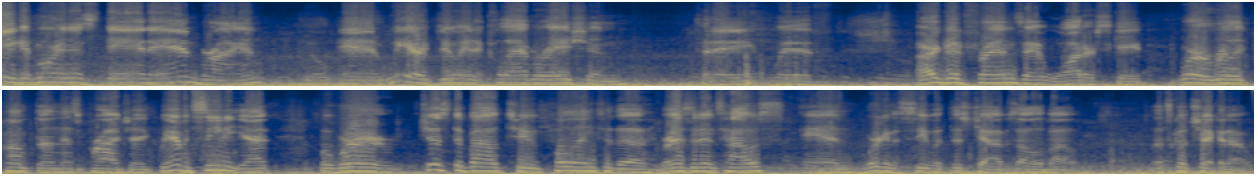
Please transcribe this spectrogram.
Hey, good morning. This is Dan and Brian, and we are doing a collaboration today with our good friends at Waterscape. We're really pumped on this project. We haven't seen it yet, but we're just about to pull into the residence house, and we're going to see what this job is all about. Let's go check it out.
